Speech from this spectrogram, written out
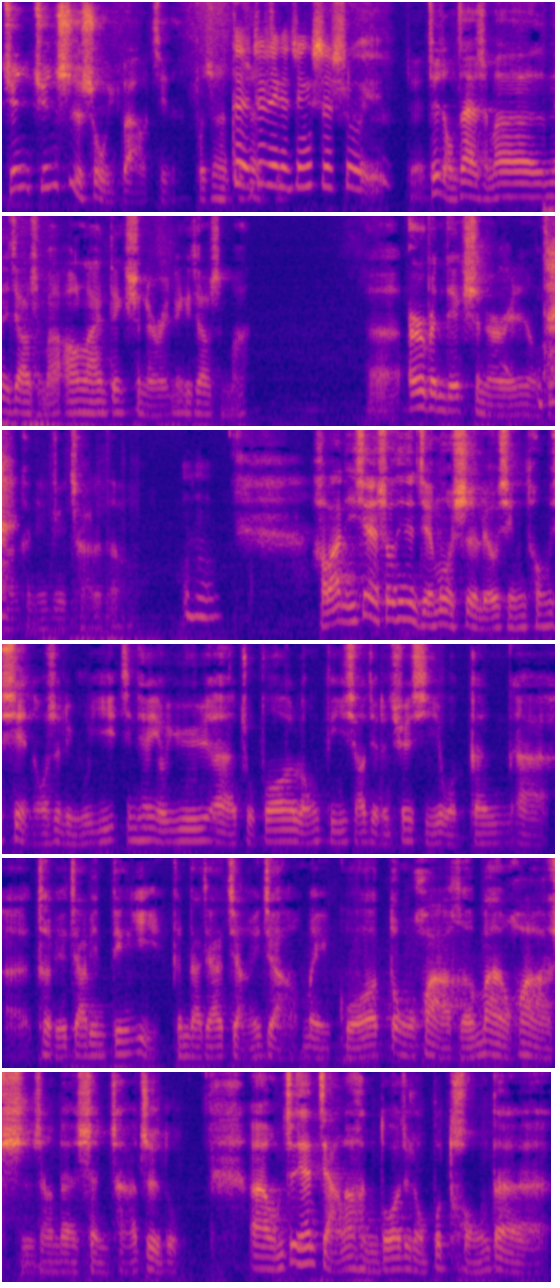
军军事术语吧，我记得不是很对，就是很这是一个军事术语。对，这种在什么那叫什么 online dictionary，那个叫什么呃 urban dictionary 那种地方肯定可以查得到。嗯，好吧，您现在收听的节目是流行通信，我是李如一。今天由于呃主播龙迪小姐的缺席，我跟呃呃特别嘉宾丁毅跟大家讲一讲美国动画和漫画史上的审查制度。呃，我们之前讲了很多这种不同的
